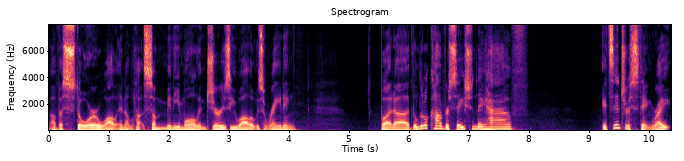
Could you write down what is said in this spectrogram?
of a store while in a, some mini mall in Jersey while it was raining. But uh, the little conversation they have, it's interesting, right?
